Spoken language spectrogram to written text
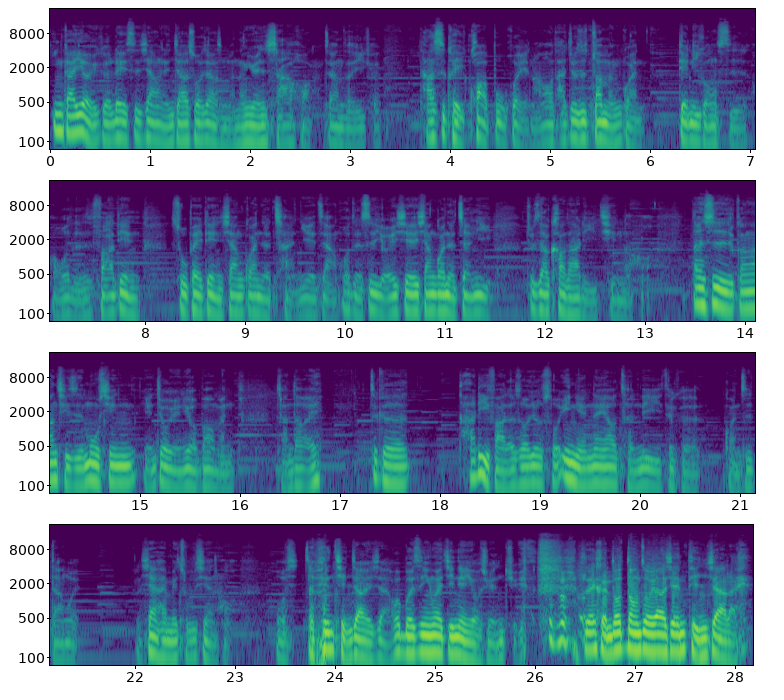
应该有一个类似像人家说叫什么能源撒谎这样的一个，它是可以跨部会，然后它就是专门管电力公司或者是发电、输配电相关的产业这样，或者是有一些相关的争议，就是要靠它厘清了哈。但是刚刚其实木星研究员也有帮我们讲到，哎，这个。他立法的时候就说一年内要成立这个管制单位，现在还没出现哈。我这边请教一下，会不会是因为今年有选举，所以很多动作要先停下来？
